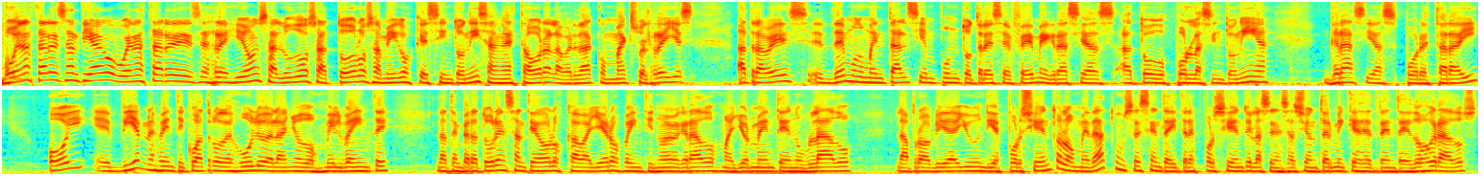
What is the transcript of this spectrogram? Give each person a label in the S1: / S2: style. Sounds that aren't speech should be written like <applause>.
S1: Buenas tardes Santiago, buenas tardes región, saludos a todos los amigos que sintonizan a esta hora, la verdad, con Maxwell Reyes a través de Monumental 100.3 FM. Gracias a todos por la sintonía, gracias por estar ahí. Hoy, eh, viernes 24 de julio del año 2020, la temperatura en Santiago de los Caballeros 29 grados, mayormente nublado la probabilidad de un 10%, la humedad un 63% y la sensación térmica es de 32 grados.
